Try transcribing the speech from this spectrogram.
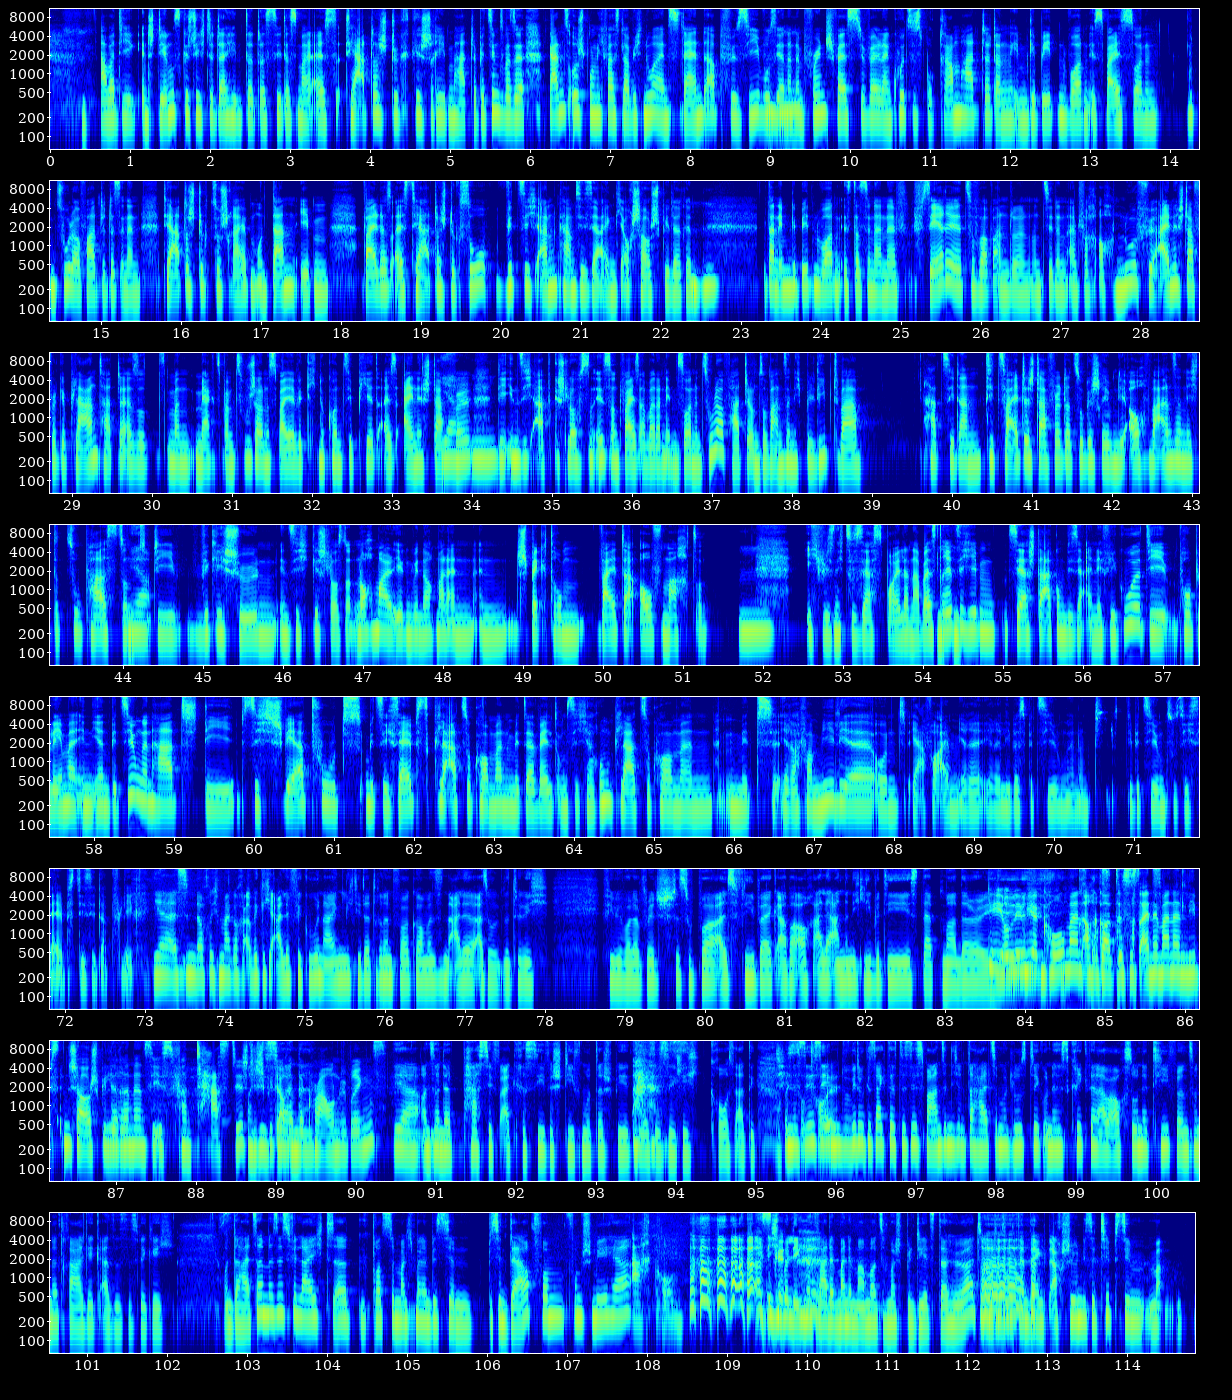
Aber die Entstehungsgeschichte dahinter, dass sie das mal als Theaterstück geschrieben hatte, beziehungsweise ganz ursprünglich war es, glaube ich, nur ein Stand-up für sie, wo sie an einem Fringe-Festival ein kurzes Programm hatte, dann eben gebeten worden ist, weil es so einen guten Zulauf hatte, das in ein Theaterstück zu schreiben und dann eben, weil das als Theaterstück so witzig ankam, sie ist ja eigentlich auch Schauspielerin, dann eben gebeten worden ist, das in eine Serie zu verwandeln und sie dann einfach auch nur für eine Staffel geplant hatte. Also man merkt es beim Zuschauen, es war ja wirklich nur konzipiert als eine Staffel, die in sich abgeschlossen ist und weil es aber dann eben so einen Zulauf hatte und so wahnsinnig beliebt war, hat sie dann die zweite Staffel dazu geschrieben, die auch wahnsinnig dazu passt und Ja. die wirklich schön in sich geschlossen und nochmal irgendwie nochmal ein, ein Spektrum weiter aufmacht. Und ich will es nicht zu sehr spoilern, aber es dreht sich eben sehr stark um diese eine Figur, die Probleme in ihren Beziehungen hat, die sich schwer tut, mit sich selbst klarzukommen, mit der Welt um sich herum klarzukommen, mit ihrer Familie und ja, vor allem ihre, ihre Liebesbeziehungen und die Beziehung zu sich selbst, die sie da pflegt. Ja, es sind auch, ich mag auch wirklich alle Figuren eigentlich, die da drinnen vorkommen. Es sind alle, also natürlich Phoebe Waller-Bridge super als Fleabag, aber auch alle anderen. Ich liebe die Stepmother. Die Olivia Colman, oh Gott, das ist eine meiner liebsten Schauspielerinnen. Sie ist fantastisch. Und Die die spielt ist so auch in The eine- Crown übrigens. Ja, und so eine passiv-aggressive Stiefmutter spielt. sie. Das ist wirklich großartig. und ist es so ist eben, wie du gesagt hast, das ist wahnsinnig unterhaltsam und lustig und es kriegt dann aber auch so eine Tiefe und so eine Tragik. Also es ist wirklich unterhaltsam. Es ist vielleicht äh, trotzdem manchmal ein bisschen, bisschen derb vom, vom Schmäh her. Ach komm. Ich überlege mir gerade, meine Mama zum Beispiel, die jetzt da hört und die sich dann denkt, ach schön, diese Tipps, die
